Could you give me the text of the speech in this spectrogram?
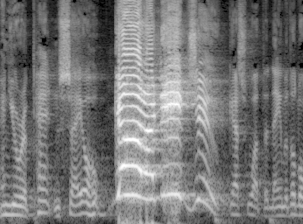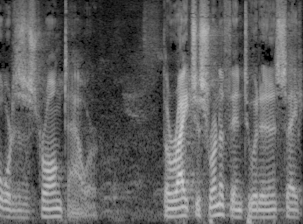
and you repent and say, Oh, God, I need you. Guess what? The name of the Lord is a strong tower. The righteous runneth into it and is safe.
